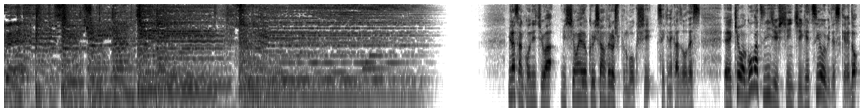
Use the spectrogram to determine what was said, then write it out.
くへ。皆さんこんにちは。ミッションエイドクリスチャンフェロシップの牧師関根和夫です、えー、今日は5月27日月曜日ですけれど、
